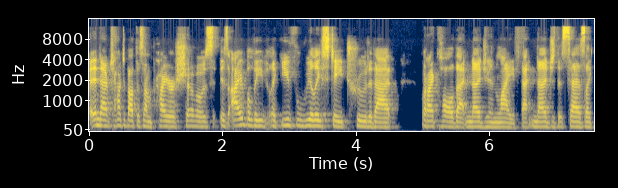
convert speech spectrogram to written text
and I've talked about this on prior shows, is I believe like you've really stayed true to that, what I call that nudge in life, that nudge that says, like,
